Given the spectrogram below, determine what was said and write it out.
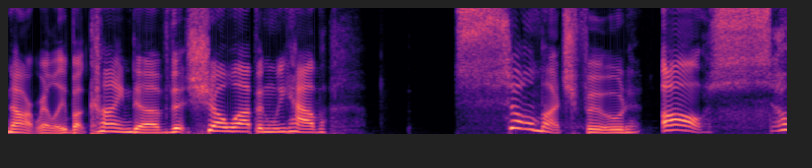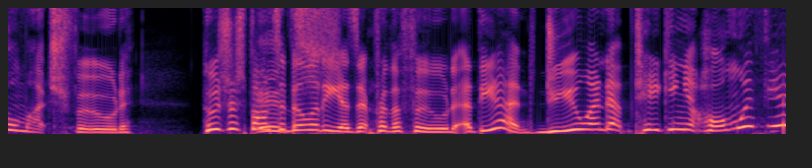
not really, but kind of that show up and we have so much food. Oh, so much food. Whose responsibility It's- is it for the food at the end? Do you end up taking it home with you?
